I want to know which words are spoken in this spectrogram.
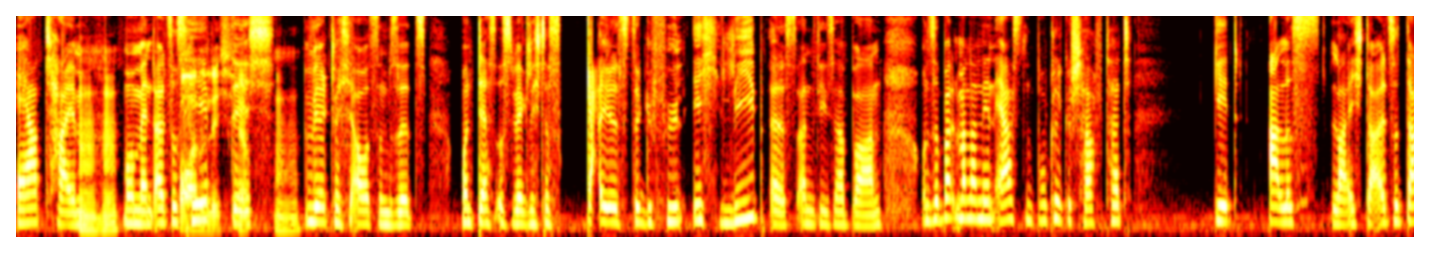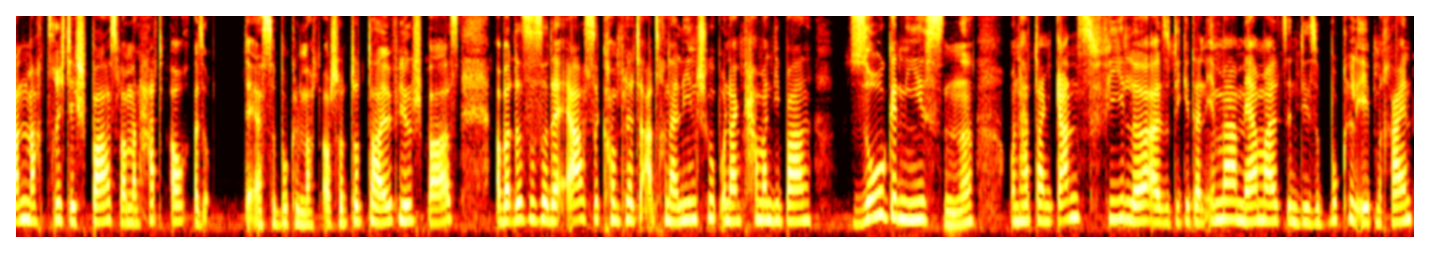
Airtime-Moment. Also es Ordentlich, hebt ja. dich Mhm. wirklich aus dem Sitz. Und das ist wirklich das geilste Gefühl. Ich liebe es an dieser Bahn. Und sobald man dann den ersten Buckel geschafft hat, geht alles leichter. Also dann macht es richtig Spaß, weil man hat auch, also der erste Buckel macht auch schon total viel Spaß, aber das ist so der erste komplette Adrenalinschub und dann kann man die Bahn so genießen ne? und hat dann ganz viele, also die geht dann immer mehrmals in diese Buckel eben rein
